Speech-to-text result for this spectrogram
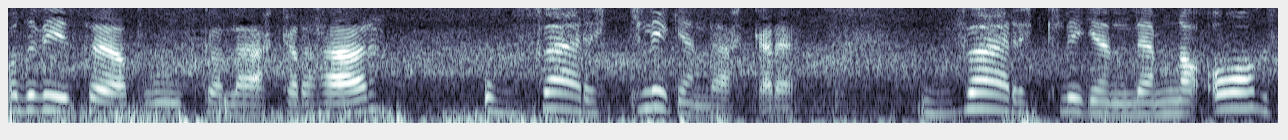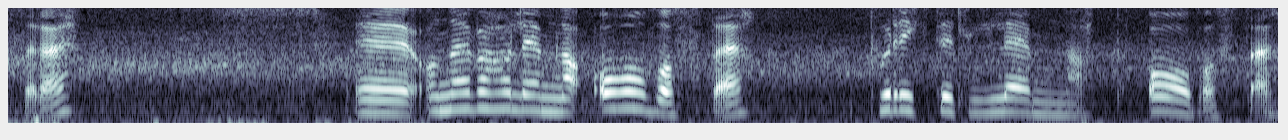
Och det visar sig att hon ska läka det här och verkligen läka det. Verkligen lämna av sig det Eh, och när vi har lämnat av oss det, på riktigt lämnat av oss det,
